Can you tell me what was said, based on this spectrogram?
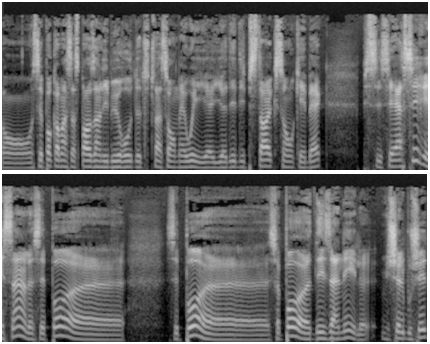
on ne sait pas comment ça se passe dans les bureaux de toute façon, mais oui, il y, a des dépisteurs qui sont au Québec. Puis c'est assez récent. C'est pas. Euh, c'est pas, euh, pas euh, des années. Michel Boucher,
